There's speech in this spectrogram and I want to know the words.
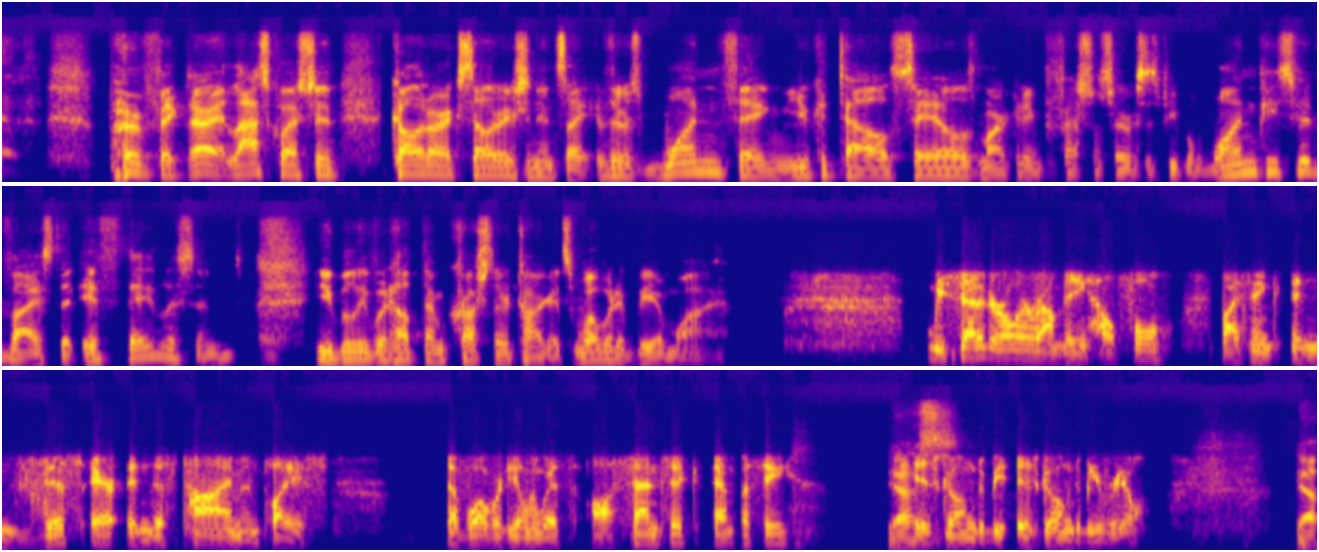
Perfect. All right. Last question. Call it our acceleration insight. If there's one thing you could tell sales, marketing, professional services people, one piece of advice that if they listened, you believe would help them crush their targets, what would it be and why? We said it earlier around being helpful, but I think in this air, in this time and place of what we're dealing with, authentic empathy yes. is going to be is going to be real. Yeah.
